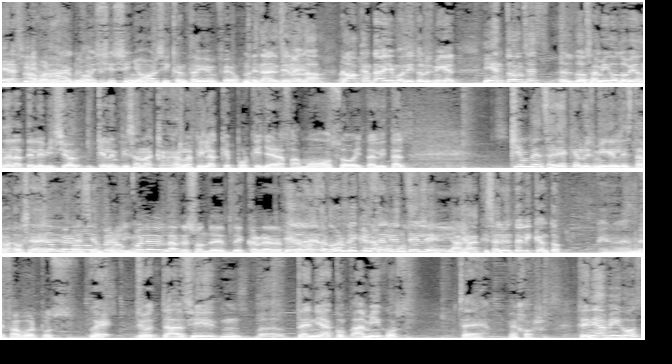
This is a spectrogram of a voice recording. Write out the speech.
era así, Ah, de, bueno, ay, no, sí señor, sí canta bien feo. No, estaban diciendo, no, no, cantaba bien bonito Luis Miguel. Y entonces eh, los amigos lo vieron en la televisión y que le empiezan a cargar la pila que porque ya era famoso y tal y tal. ¿Quién pensaría que a Luis Miguel le estaba, o sea, O sea, pero, le hacían pero bullying? ¿cuál era la razón de, de cargar? El ardor de que, salió en tele. sí, ya. Ajá, que salió en tele y cantó. Pero hazme favor, pues. Yo así mm, tenía amigos. Sí, mejor. Tenía amigos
